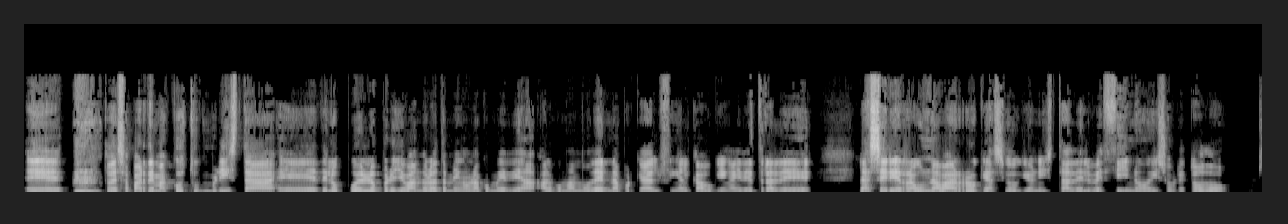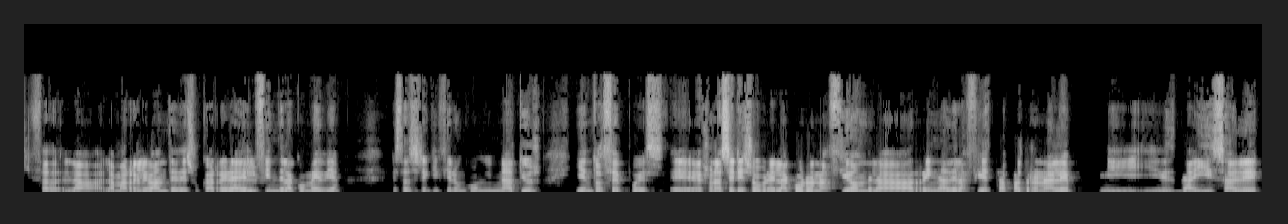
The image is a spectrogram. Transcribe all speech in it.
eh, toda esa parte más costumbrista eh, de los pueblos, pero llevándola también a una comedia algo más moderna, porque al fin y al cabo quien hay detrás de la serie Raúl Navarro, que ha sido guionista del vecino y sobre todo quizá la, más relevante de su carrera, El fin de la comedia, esta serie que hicieron con Ignatius, y entonces pues eh, es una serie sobre la coronación de la reina de las fiestas patronales y, y desde ahí sale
